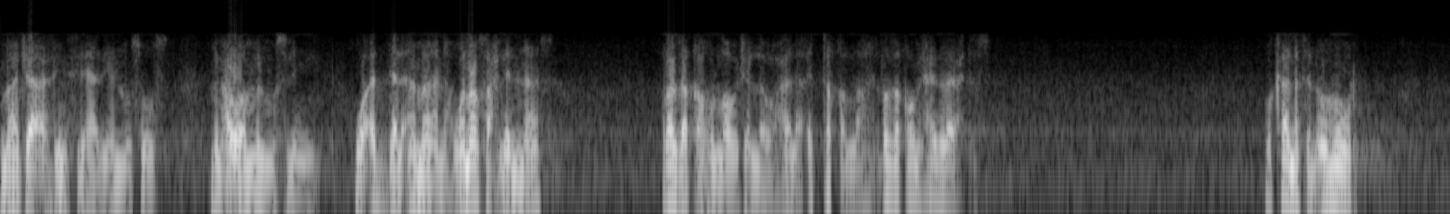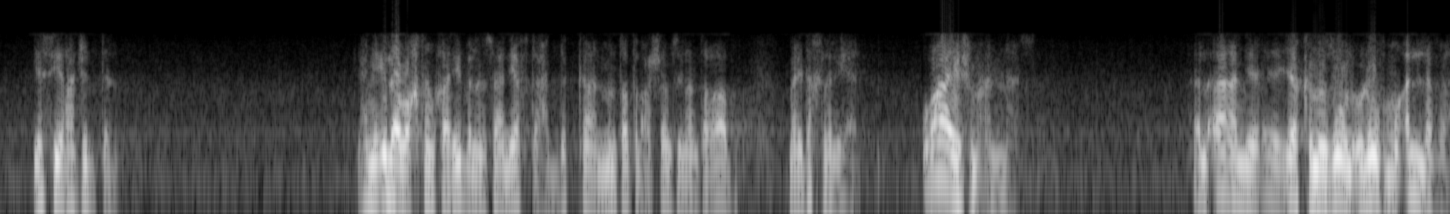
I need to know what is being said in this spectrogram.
ما جاء في مثل هذه النصوص من عوام المسلمين وأدى الأمانة ونصح للناس رزقه الله جل وعلا اتقى الله رزقه من حيث لا يحتسب. وكانت الأمور يسيرة جدا. يعني إلى وقت قريب الإنسان يفتح الدكان من تطلع الشمس إلى أن تغاب ما يدخل ريال وعايش مع الناس. الآن يكنزون ألوف مؤلفة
